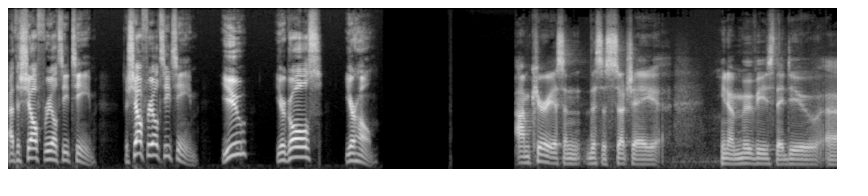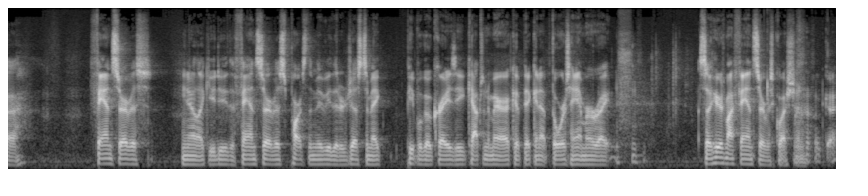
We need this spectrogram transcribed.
at the Chelf Realty Team. The Chelf Realty Team. You, your goals, your home. I'm curious, and this is such a, you know, movies they do uh, fan service. You know, like you do the fan service parts of the movie that are just to make people go crazy. Captain America picking up Thor's hammer, right? so here's my fan service question, Okay.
